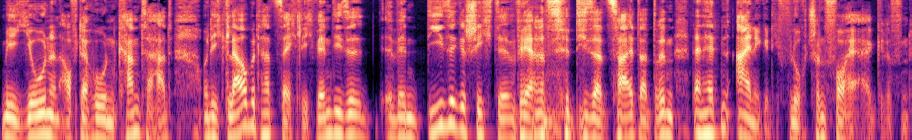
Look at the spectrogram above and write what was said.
Millionen auf der hohen Kante hat. Und ich glaube tatsächlich, wenn diese, wenn diese Geschichte während dieser Zeit da drin, dann hätten einige die Flucht schon vorher ergriffen.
